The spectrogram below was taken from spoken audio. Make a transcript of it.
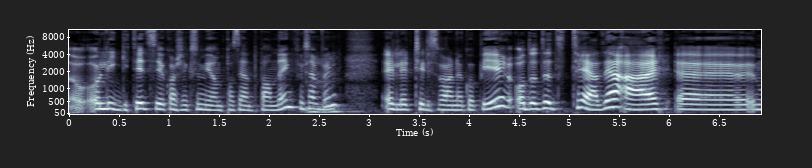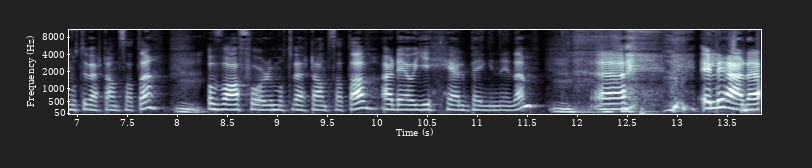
og, og liggetid sier kanskje ikke så mye om pasientbehandling, f.eks. Eller tilsvarende kopier. Og det, det tredje er eh, motiverte ansatte. Og hva får du motiverte ansatte av? Er det å gi hel bengen i dem? Eh, eller er det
